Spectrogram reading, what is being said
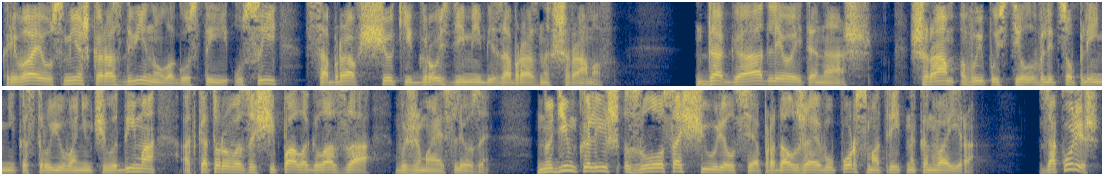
Кривая усмешка раздвинула густые усы, собрав щеки гроздями безобразных шрамов. «Догадливый ты наш!» Шрам выпустил в лицо пленника струю вонючего дыма, от которого защипало глаза, выжимая слезы. Но Димка лишь зло сощурился, продолжая в упор смотреть на конвоира. «Закуришь?»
